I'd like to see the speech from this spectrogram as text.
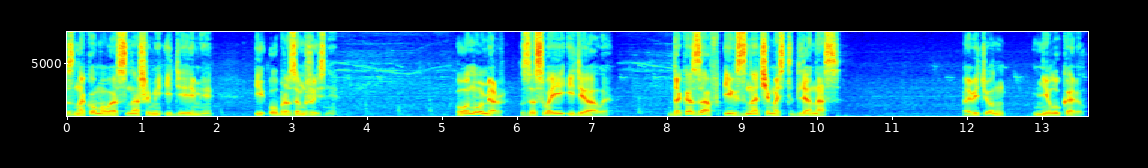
знакомого с нашими идеями и образом жизни. Он умер за свои идеалы, доказав их значимость для нас. А ведь он не лукавил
